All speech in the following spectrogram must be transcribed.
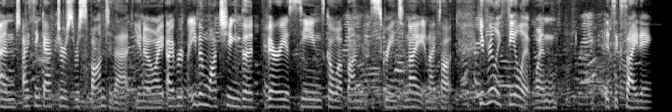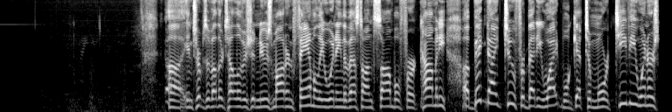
and I think actors respond to that. You know, I, I re- even watching the various scenes go up on the screen tonight, and I thought you really feel it when it's exciting. Uh, in terms of other television news, Modern Family winning the best ensemble for comedy. A big night, too, for Betty White. We'll get to more TV winners,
